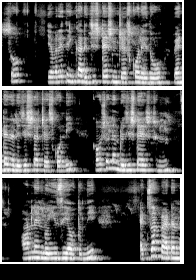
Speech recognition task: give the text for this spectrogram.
సో ఎవరైతే ఇంకా రిజిస్ట్రేషన్ చేసుకోలేదో వెంటనే రిజిస్టర్ చేసుకోండి. కౌశల్యం రిజిస్ట్రేషన్ ఆన్లైన్లో ఈజీ అవుతుంది. Exam pattern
